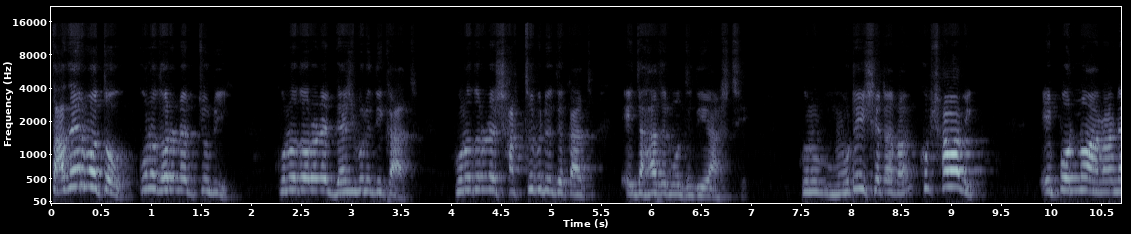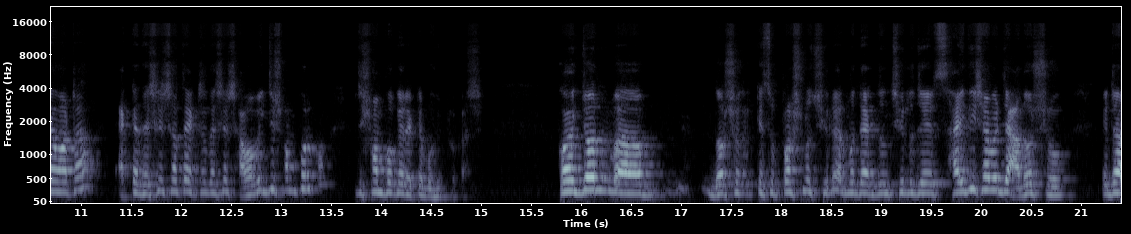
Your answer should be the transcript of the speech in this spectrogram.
তাদের মতো কোনো ধরনের চুরি, কোনো ধরনের দেশবিরোধী কাজ, কোনো ধরনের স্বার্থবিরোধী কাজ এই জাহাজের মধ্যে দিয়ে আসছে। কোনো মোটেই সেটা নয়, খুব স্বাভাবিক। এই পণ্য আনা নেওয়াটা একটা দেশের সাথে একটা দেশের স্বাভাবিক যে সম্পর্ক, যে সম্পর্কের একটা বহিঃপ্রকাশ। কয়েকজন দর্শকের কিছু প্রশ্ন ছিল। এর মধ্যে একজন ছিল যে, সাইদি সাহেবের যে আদর্শ, এটা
